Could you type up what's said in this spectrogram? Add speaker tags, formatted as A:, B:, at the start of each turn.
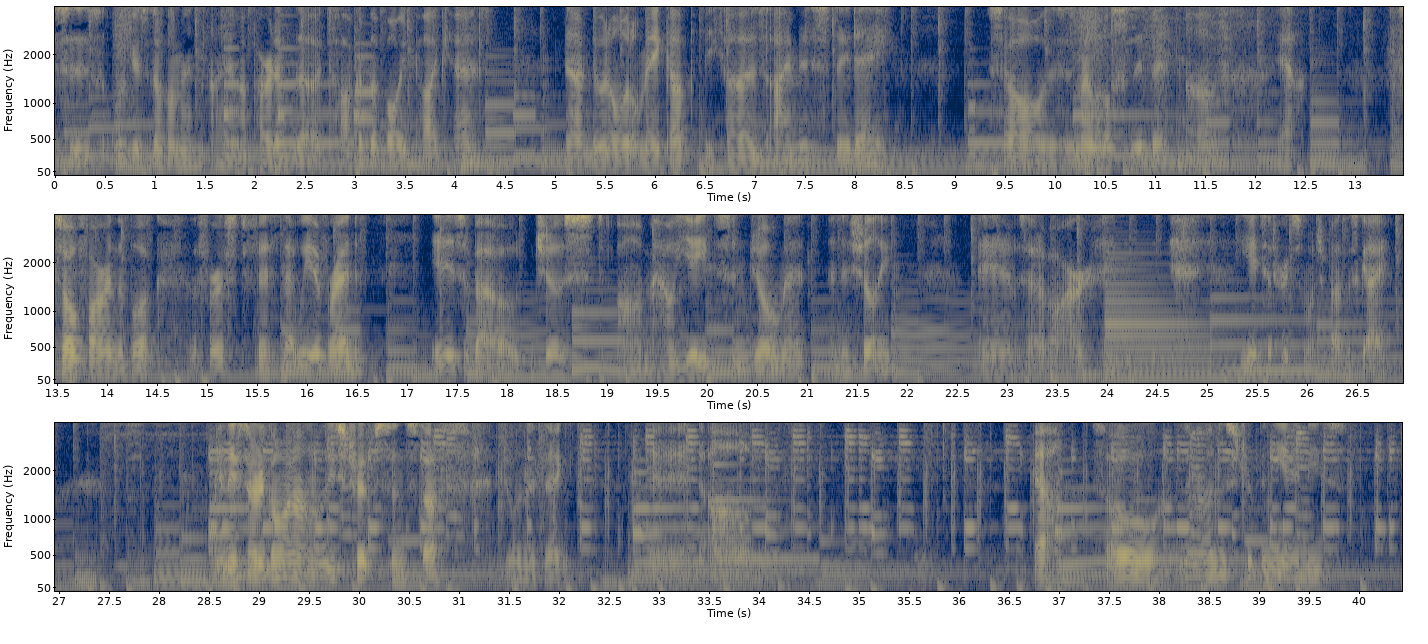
A: this is Lucas Duckelman. I am a part of the Talk of the Void podcast, and I'm doing a little makeup because I missed a day. So, this is my little snippet of, yeah. So far in the book, the first fifth that we have read, it is about just um, how Yates and Joe met initially, and it was at a bar, and Yates had heard so much about this guy and they started going on all these trips and stuff, doing their thing, and um, yeah, so they're on this trip in the Andes,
